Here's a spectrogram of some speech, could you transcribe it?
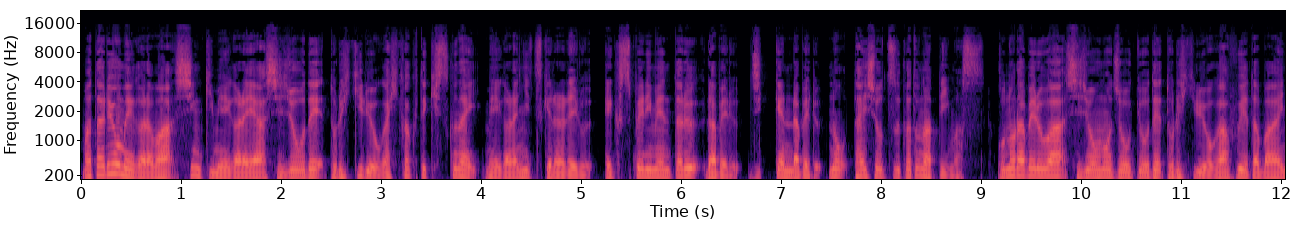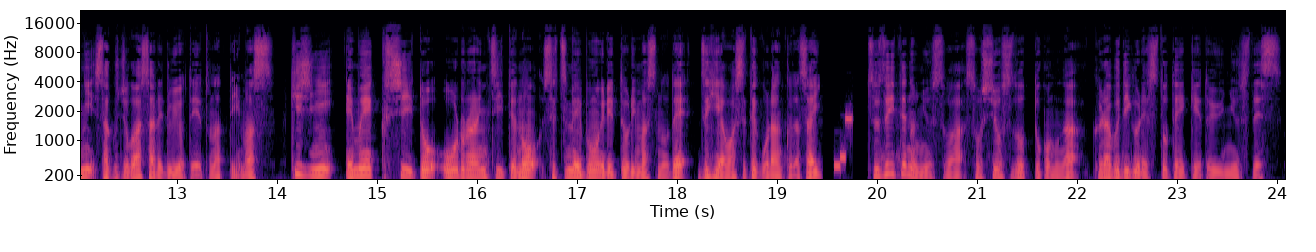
また両銘柄は新規銘柄や市場で取引量が比較的少ない銘柄に付けられるエクスペリメンタルラベル、実験ラベルの対象通貨となっています。このラベルは市場の状況で取引量が増えた場合に削除がされる予定となっています。記事に MXC とオーロラについての説明文を入れておりますので、ぜひ合わせてご覧ください。続いてのニュースは、ソシオス .com がクラブディグレスと提携というニュースです。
